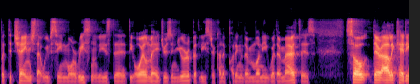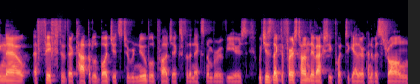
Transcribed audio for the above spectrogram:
But the change that we've seen more recently is the the oil majors in Europe, at least, are kind of putting their money where their mouth is. So they're allocating now a fifth of their capital budgets to renewable projects for the next number of years, which is like the first time they've actually put together kind of a strong,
